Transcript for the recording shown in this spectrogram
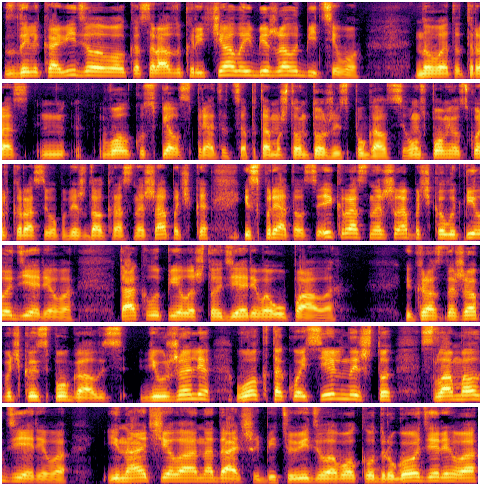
сдалека видела волка, сразу кричала и бежала бить его. Но в этот раз волк успел спрятаться, потому что он тоже испугался. Он вспомнил, сколько раз его побеждал Красная Шапочка, и спрятался. И Красная Шапочка лупила дерево. Так лупила, что дерево упало. И Красная Шапочка испугалась. Неужели волк такой сильный, что сломал дерево? И начала она дальше бить. Увидела волка у другого дерева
